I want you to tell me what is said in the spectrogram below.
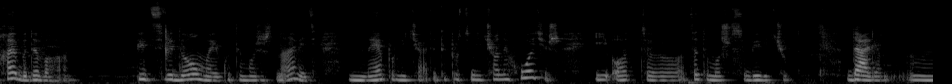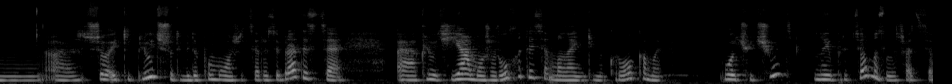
хай буде вага. Підсвідома, яку ти можеш навіть не помічати. Ти просто нічого не хочеш, і от е, це ти можеш в собі відчути. Далі, що який ключ, що тобі допоможе це розібратись, це е, ключ я можу рухатися маленькими кроками по чуть-чуть, ну і при цьому залишатися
